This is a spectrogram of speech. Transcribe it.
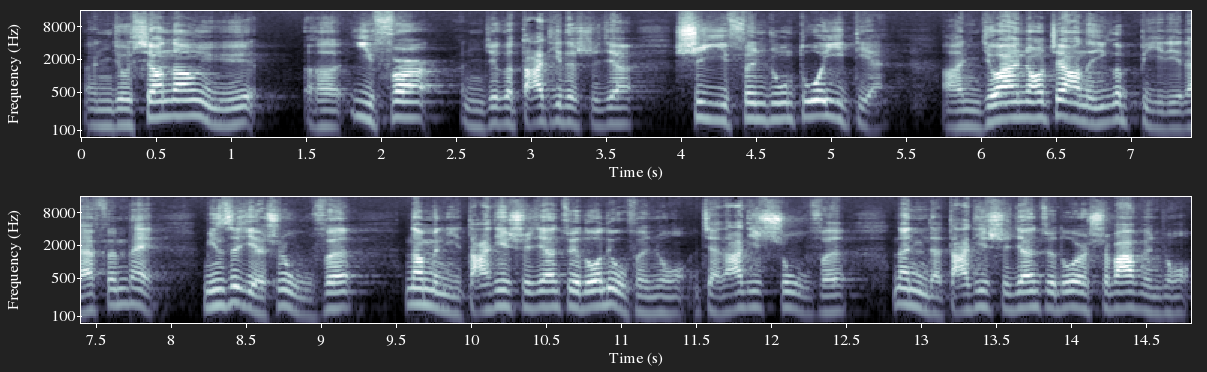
嗯，你就相当于呃一分儿，你这个答题的时间是一分钟多一点啊，你就按照这样的一个比例来分配。名词解释五分，那么你答题时间最多六分钟，简答题十五分，那你的答题时间最多是十八分钟，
